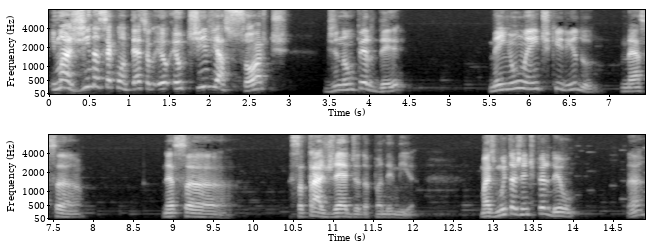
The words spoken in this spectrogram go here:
Imagina se acontece. Eu, eu tive a sorte de não perder nenhum ente querido nessa nessa essa tragédia da pandemia. Mas muita gente perdeu, né?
